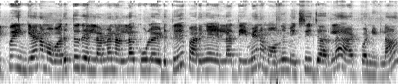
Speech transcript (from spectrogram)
இப்போ இங்கே நம்ம வறுத்தது எல்லாமே நல்லா கூலாக எடுத்து பாருங்கள் எல்லாத்தையுமே நம்ம வந்து மிக்சி ஜாரில் ஆட் பண்ணிடலாம்.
